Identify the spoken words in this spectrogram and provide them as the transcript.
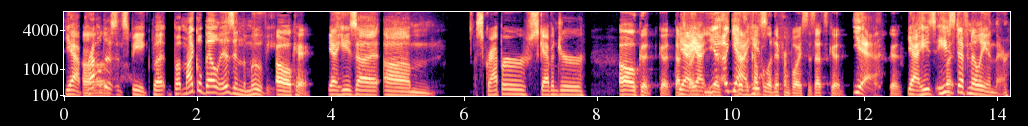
Yeah. Prowl uh, doesn't speak, but but Michael Bell is in the movie. Oh, okay. Yeah, he's a um scrapper, scavenger. Oh, good, good. That's Yeah, right. yeah, He yeah, he yeah, does a couple of different voices. That's good. Yeah. That's good. Yeah, he's he's But- definitely in there.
